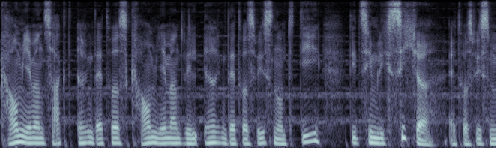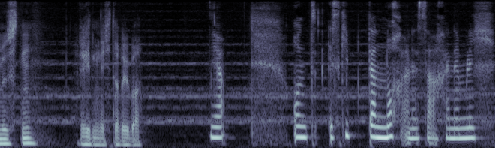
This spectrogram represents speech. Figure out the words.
Kaum jemand sagt irgendetwas, kaum jemand will irgendetwas wissen und die, die ziemlich sicher etwas wissen müssten, reden nicht darüber. Ja. Und es gibt dann noch eine Sache, nämlich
